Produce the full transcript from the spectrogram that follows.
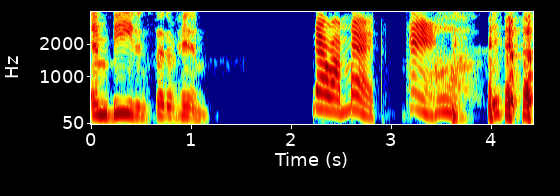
Embiid instead of him. now I'm mad. It's-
